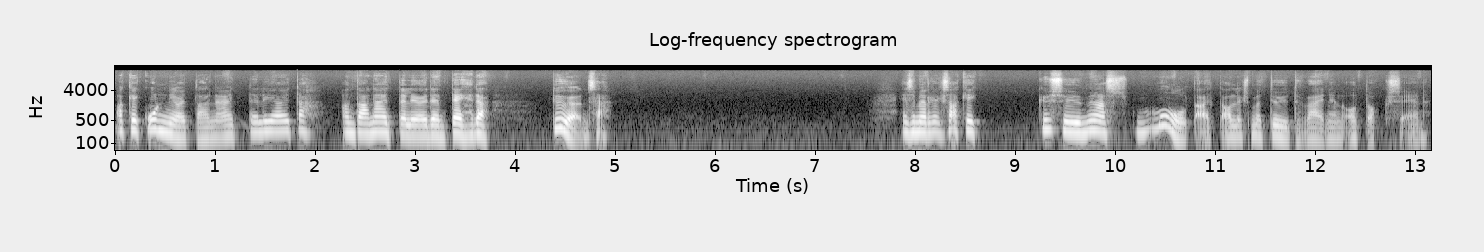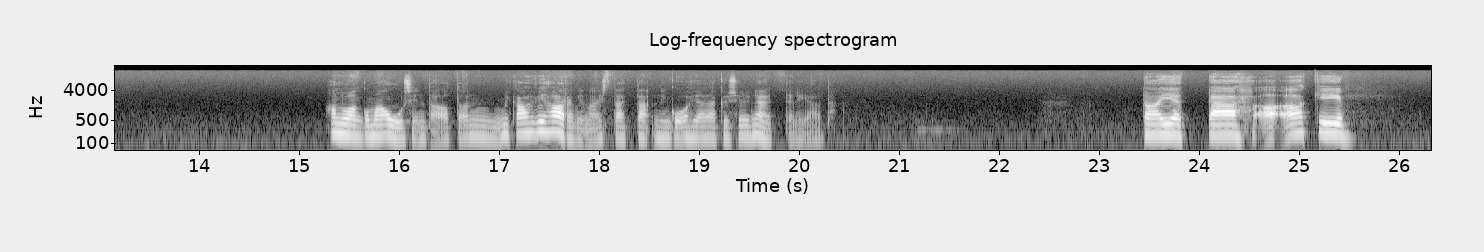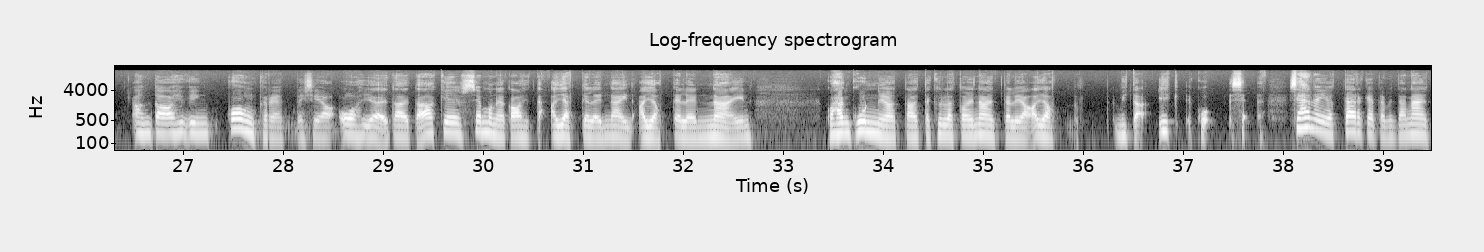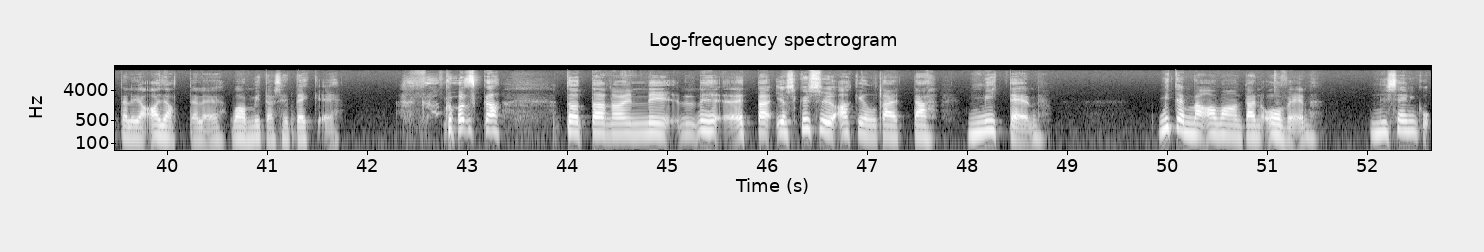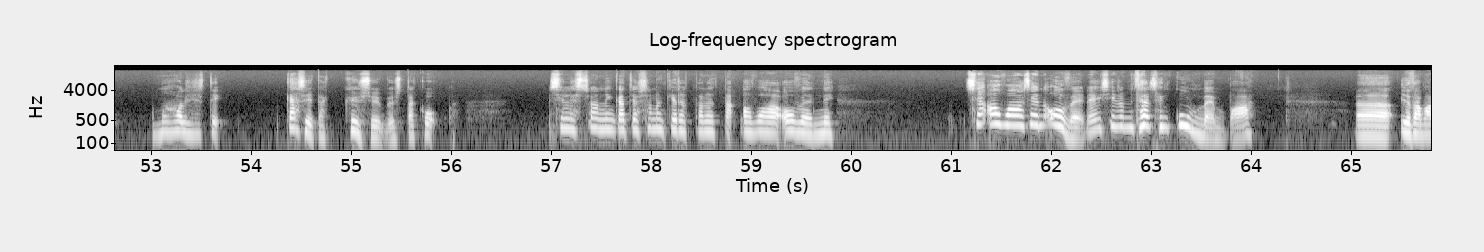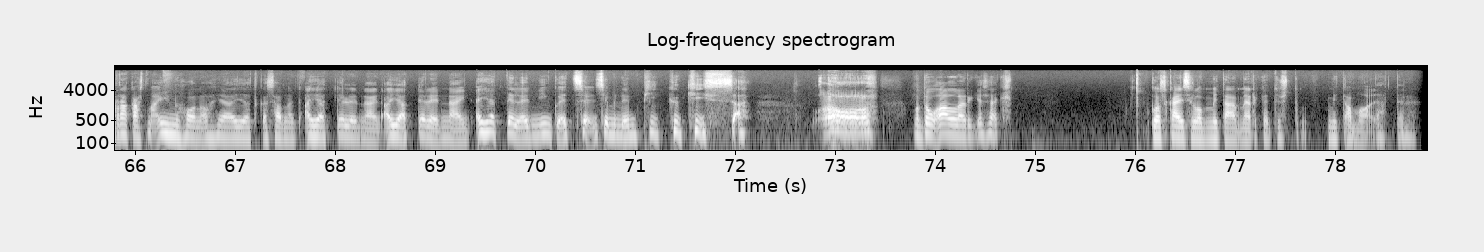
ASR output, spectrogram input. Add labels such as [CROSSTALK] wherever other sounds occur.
Aki kunnioittaa näyttelijöitä, antaa näyttelijöiden tehdä työnsä. Esimerkiksi Aki kysyy myös multa, että oliko mä tyytyväinen otokseen. Haluanko mä uusinta oton, mikä on hyvin harvinaista, että niin ohjaaja kysyy näyttelijältä. Tai että Aki antaa hyvin konkreettisia ohjeita, että Aki ei ole semmoinen, joka että ajattele näin, ajattele näin, kun hän kunnioittaa, että kyllä toi näyttelijä ajat, mitä, kun se, sehän ei ole tärkeää, mitä näyttelijä ajattelee, vaan mitä se tekee. [LAUGHS] Koska tota noin, niin, että jos kysyy Akilta, että miten, miten mä avaan tämän oven, niin se ei niin kuin mahdollisesti käsitä kysymystä, kun sille se on niin että jos sanon kirjoittanut, että avaa oven, niin se avaa sen oven, ei siinä ole mitään sen kummempaa. Öö, jota mä rakastan, mä inhoan ohjaajia, jotka sanoo, että ajattelen näin, ajattelen näin, ajattelen niin kuin, että se on semmoinen pikkukissa. Oh, mä tuun allergiseksi, koska ei sillä ole mitään merkitystä, mitä mä ajattelen.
